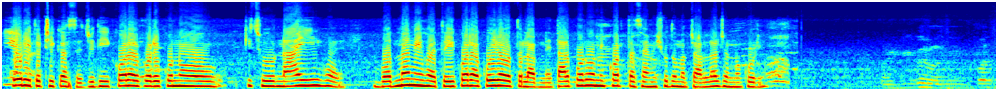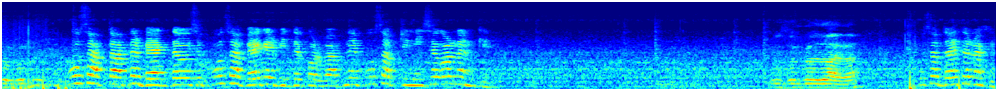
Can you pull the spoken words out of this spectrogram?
কি করি তো ঠিক আছে। যদি করার পরে কোনো কিছু নাই হয় বদনামি হয় তো এই করা কইরাও তো লাভ নেই। তারপরেও আমি করতেছি আমি শুধুমাত্র আল্লাহর জন্য করি। কি পোশাক তো আপনার ব্যাগ দেওয়া হয়েছে পোশাক ব্যাগের ভিতরে পড়বে। আপনি পোশাকটি নিচে করলেন কে? পছন্দ করা যায় না পোশাক যাইতো না। কে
